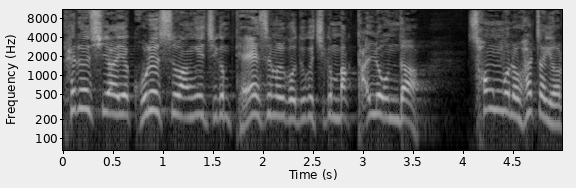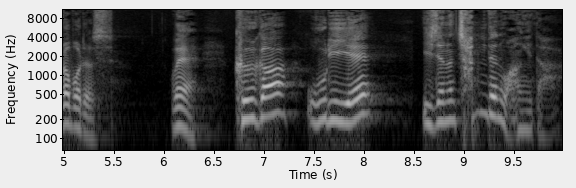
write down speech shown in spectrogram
페르시아의 고레스 왕이 지금 대승을 거두고 지금 막 달려온다. 성문을 활짝 열어버렸어요. 왜? 그가 우리의 이제는 참된 왕이다.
